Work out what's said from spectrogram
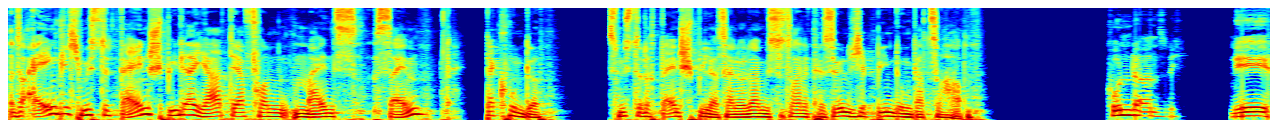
also eigentlich müsste dein Spieler ja der von Mainz sein, der Kunde. Das müsste doch dein Spieler sein, oder? Müsstest du eine persönliche Bindung dazu haben. Kunde an sich. Nee,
